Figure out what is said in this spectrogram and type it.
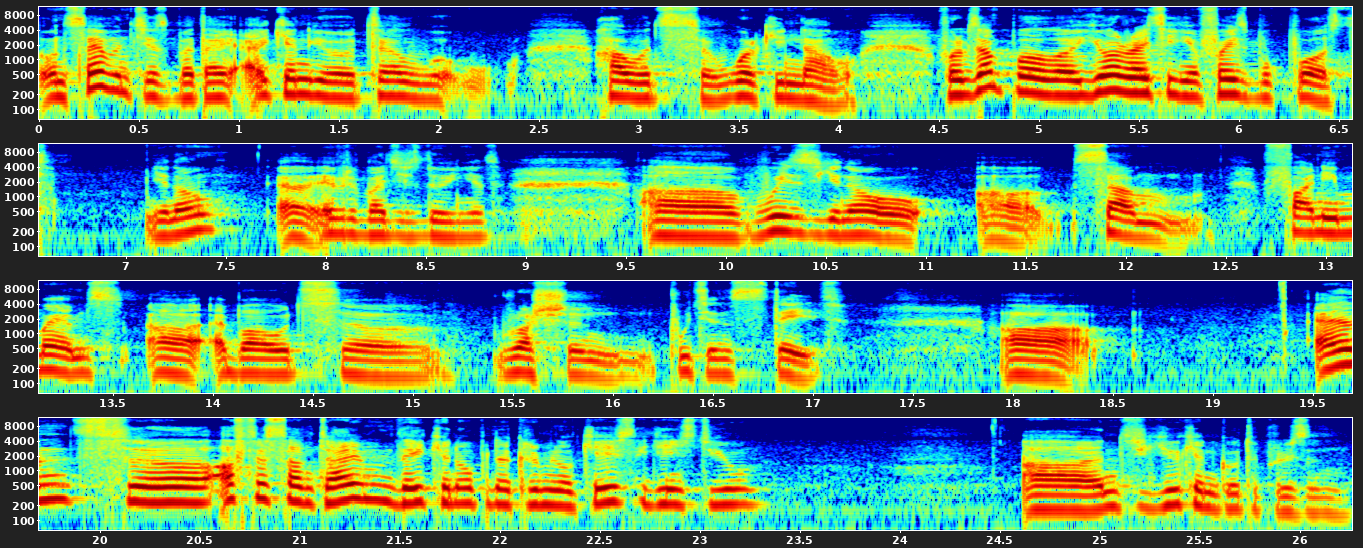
on 70s, but I, I can you tell how it's uh, working now. For example, uh, you're writing a Facebook post, you know, uh, everybody's doing it, uh, with, you know, uh, some funny memes uh, about Russian Putin state. Uh, and uh, after some time, they can open a criminal case against you, uh, and you can go to prison.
